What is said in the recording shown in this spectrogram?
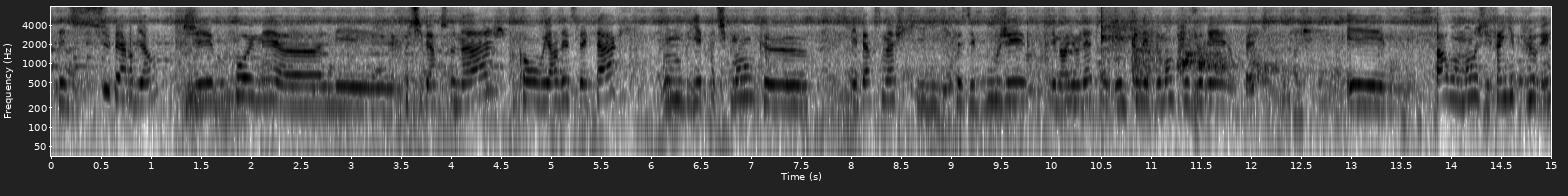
C'était super bien. J'ai beaucoup aimé euh, les petits personnages. Quand on regardait le spectacle, on oubliait pratiquement que les personnages qui faisaient bouger les marionnettes, on, prenait vraiment pour du réel en fait. Et par moments, j'ai failli pleurer.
